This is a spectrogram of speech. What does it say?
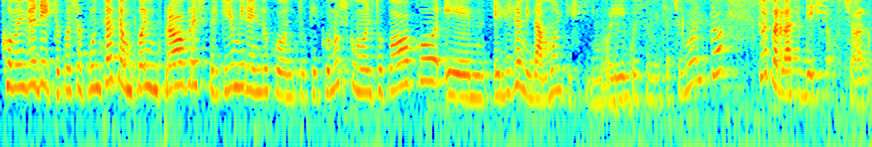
come vi ho detto questa puntata è un po' in progress perché io mi rendo conto che conosco molto poco e Elisa mi dà molti stimoli, questo mi piace molto. Tu hai parlato dei social.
